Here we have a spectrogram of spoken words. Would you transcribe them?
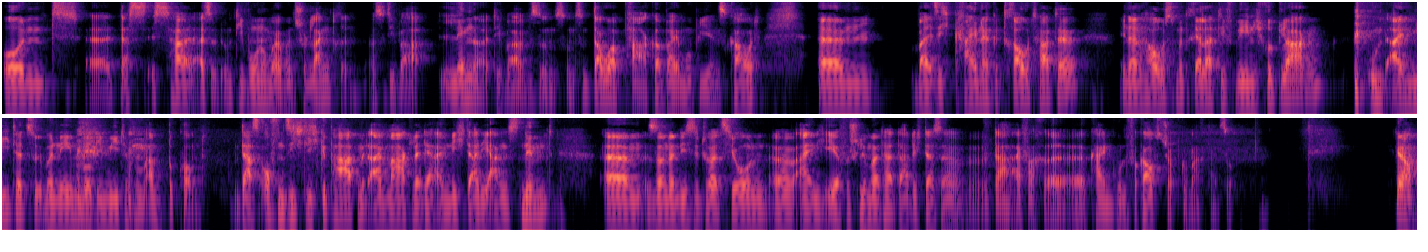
Und äh, das ist halt, also, und die Wohnung war übrigens schon lang drin. Also die war länger, die war so, so, so ein Dauerparker bei Immobilien Scout, ähm, weil sich keiner getraut hatte, in ein Haus mit relativ wenig Rücklagen und einen Mieter zu übernehmen, der die Miete vom Amt bekommt. Und das offensichtlich gepaart mit einem Makler, der einem nicht da die Angst nimmt, ähm, sondern die Situation äh, eigentlich eher verschlimmert hat, dadurch, dass er da einfach äh, keinen guten Verkaufsjob gemacht hat. So. Genau,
